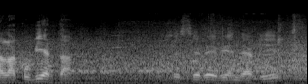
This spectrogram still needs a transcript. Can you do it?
A la cubierta. No sé si se ve bien de aquí.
